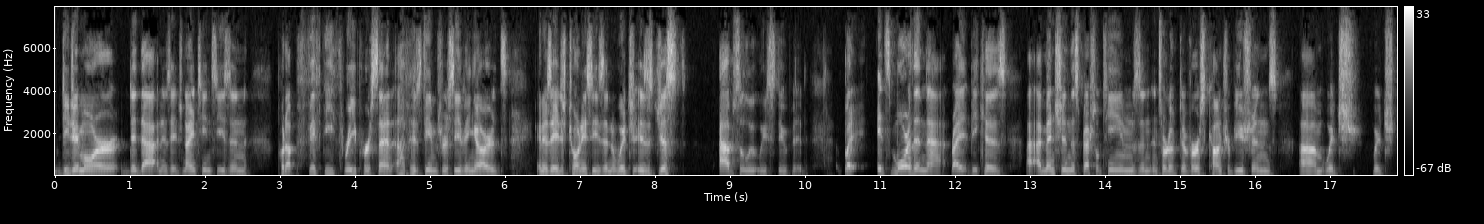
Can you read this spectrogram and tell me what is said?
DJ Moore did that in his age 19 season, put up 53% of his team's receiving yards in his age 20 season, which is just absolutely stupid. But it's more than that, right? Because I mentioned the special teams and, and sort of diverse contributions, um, which which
